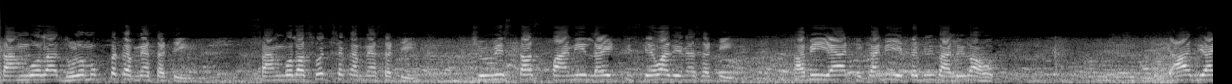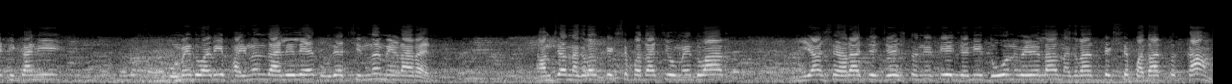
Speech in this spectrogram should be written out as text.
सांगोला धूळमुक्त करण्यासाठी सांगोला स्वच्छ करण्यासाठी चोवीस तास पाणी लाईटची सेवा देण्यासाठी आम्ही या ठिकाणी एकत्रित आलेलो आहोत. आज या ठिकाणी उमेदवारी फायनल झालेली आहेत. उद्या चिन्ह मिळणार आहेत. आमच्या नगराध्यक्षपदाचे उमेदवार या शहराचे ज्येष्ठ नेते ज्यांनी दोन वेळेला नगराध्यक्षपदाचं काम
